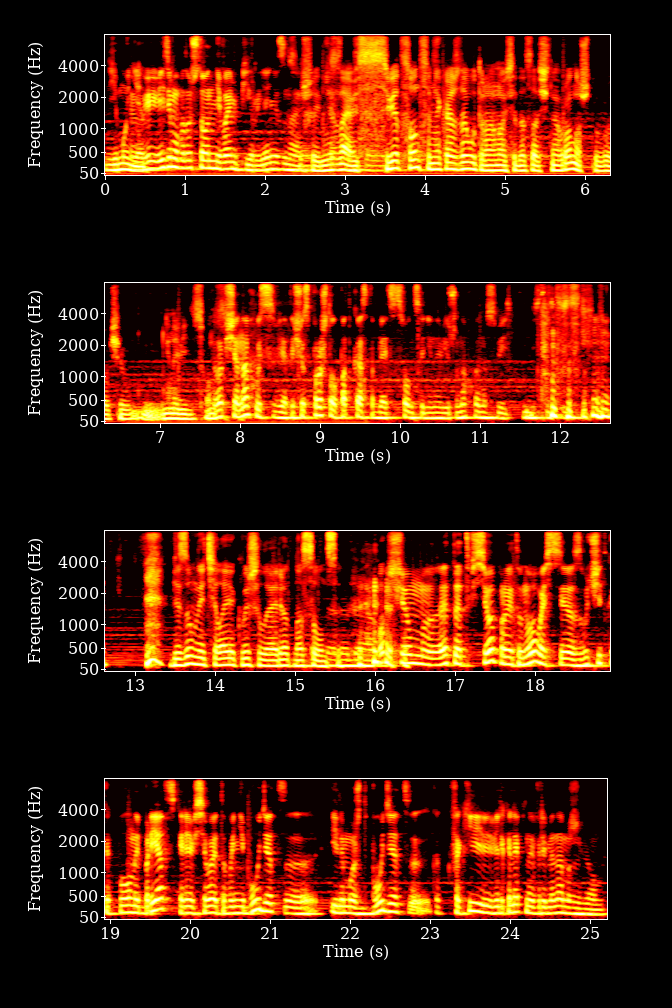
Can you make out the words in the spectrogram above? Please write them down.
ему нет. Видимо, потому что он не вампир, я не знаю. Слушай, не знаю, свет солнца мне каждое утро наносит достаточно урона, чтобы вообще ненавидеть солнце. Да вообще нахуй свет. Еще с прошлого подкаста, блядь, солнце ненавижу. Нахуй оно светит. Безумный человек вышел и орет на солнце. Да, да, да. В общем, это, это все про эту новость э, звучит как полный бред. Скорее всего, этого не будет. Э, или, может, будет. Э, в какие великолепные времена мы живем.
